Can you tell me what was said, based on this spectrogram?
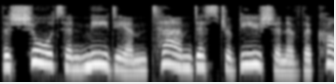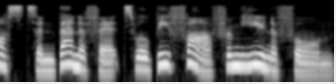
the short and medium-term distribution of the costs and benefits will be far from uniform.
